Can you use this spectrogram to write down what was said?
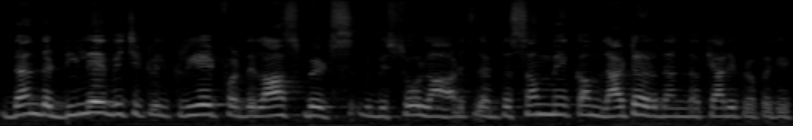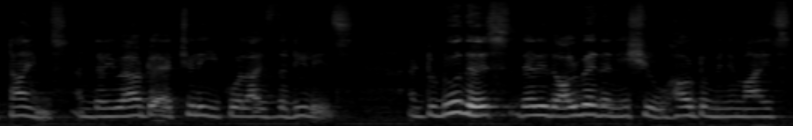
then the delay which it will create for the last bits will be so large that the sum may come later than the carry propagate times and then you have to actually equalize the delays. And to do this there is always an issue how to minimize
